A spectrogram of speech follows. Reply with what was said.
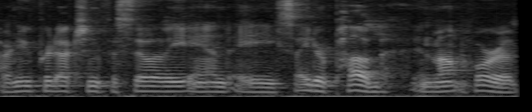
our new production facility and a cider pub in Mount Horeb.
